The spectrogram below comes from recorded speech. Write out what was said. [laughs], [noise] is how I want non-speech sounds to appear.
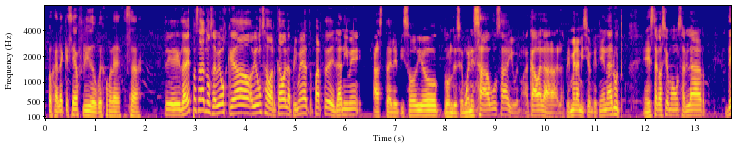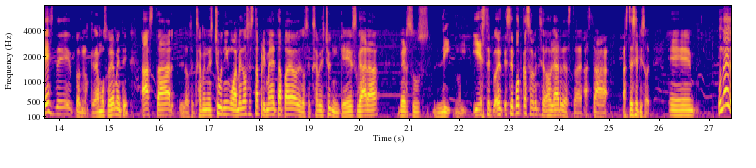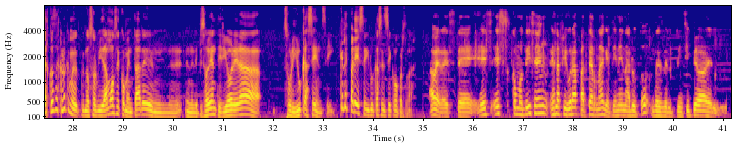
ojalá que sea fluido, pues como la vez pasada. la vez pasada nos habíamos quedado, habíamos abarcado la primera parte del anime hasta el episodio donde se muere Sabusa y bueno, acaba la, primera misión que tiene Naruto. En esta ocasión vamos a hablar desde donde nos quedamos obviamente hasta los exámenes tuning o al menos esta primera etapa de los exámenes tuning que es Gara versus Lee. Y este, este podcast solamente se va a hablar de hasta, hasta, hasta ese episodio. Eh, una de las cosas creo que, nos olvidamos de comentar en, el episodio anterior era sobre Iruka Sensei. ¿Qué les parece Iruka Sensei como personaje? A ver, este es, es como dicen, es la figura paterna que tiene Naruto desde el principio del,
